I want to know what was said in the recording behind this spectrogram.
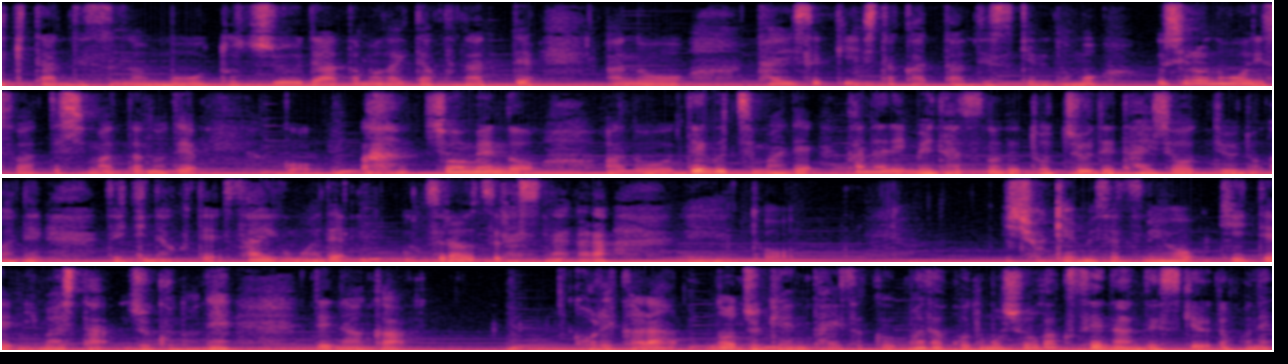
ってきたんですがもう途中で頭が痛くなってあの退席したかったんですけれども後ろの方に座ってしまったのでこう 正面のあの出口までかなり目立つので途中で退場っていうのがねできなくて最後までうつらうつらしながら、えーと、一生懸命説明を聞いていました塾のね。でなんかこれからの受験対策まだ子ども小学生なんですけれどもね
